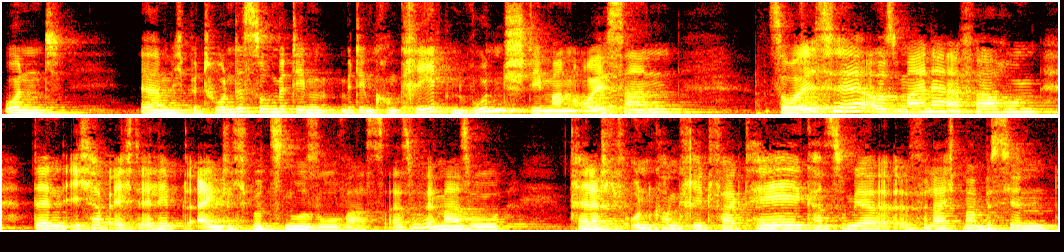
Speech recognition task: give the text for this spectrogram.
Und ähm, ich betone das so mit dem, mit dem konkreten Wunsch, den man äußern sollte, aus meiner Erfahrung. Denn ich habe echt erlebt, eigentlich wird's nur sowas. Also wenn man so relativ unkonkret fragt, hey, kannst du mir vielleicht mal ein bisschen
